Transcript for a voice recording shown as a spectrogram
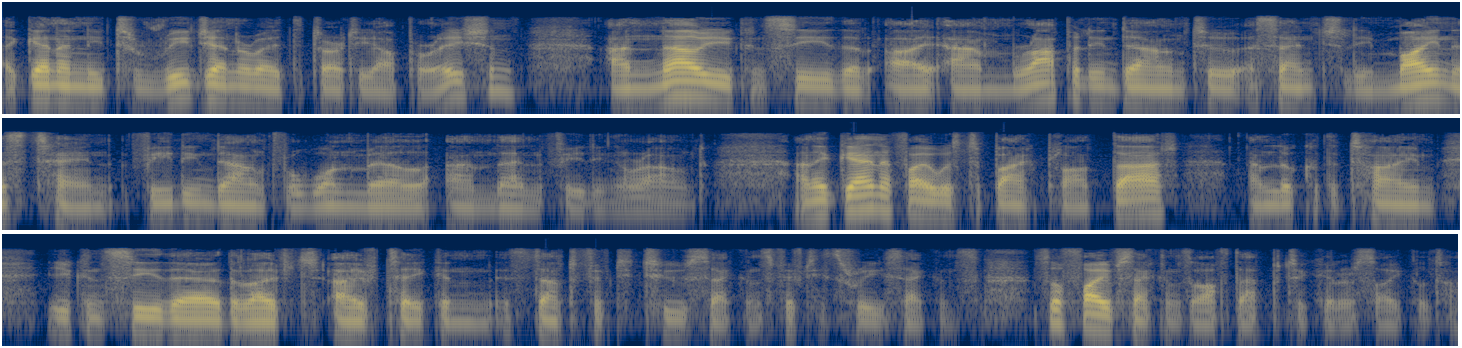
Again, I need to regenerate the dirty operation. And now you can see that I am rapiding down to essentially minus 10, feeding down for one mil and then feeding around. And again, if I was to backplot that and look at the time, you can see there that I've, I've taken, it's down to 52 seconds, 53 seconds. So five seconds off that particular cycle time.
